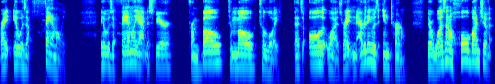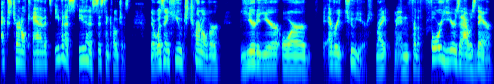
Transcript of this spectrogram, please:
right? It was a family. It was a family atmosphere from Bo to Mo to Lloyd. That's all it was, right? And everything was internal. There wasn't a whole bunch of external candidates, even as even assistant coaches. There wasn't a huge turnover year to year or every two years, right? And for the four years that I was there,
